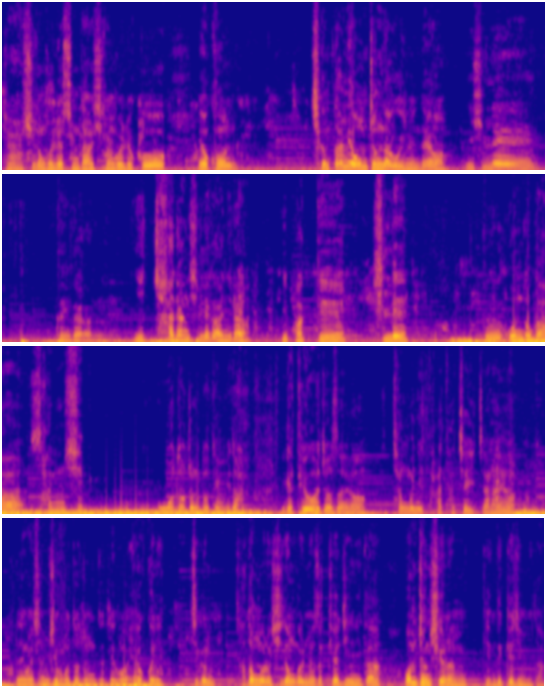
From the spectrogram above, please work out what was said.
자 시동 걸렸습니다. 시동 걸렸고 에어컨 지금 땀이 엄청 나고 있는데요. 이 실내 그러니까 이 차량 실내가 아니라 이 밖에 실내 그 온도가 35도 정도 됩니다. 이게 데워져서요. 창문이 다 닫혀 있잖아요. 그다음에 35도 정도 되고 에어컨이 지금 자동으로 시동 걸면서 켜지니까 엄청 시원하게 느껴집니다.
